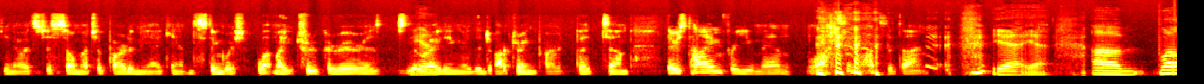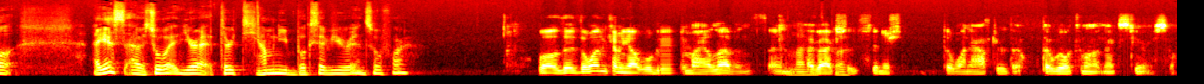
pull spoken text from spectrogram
you know it's just so much a part of me. I can't distinguish what my true career is, the Yeah. writing or the doctoring part. But um, there's time for you, man. Lots and lots of time. yeah, yeah. Um, well, I guess uh, so. What, you're at 13. How many books have you written so far? Well, the the one coming out will be my eleventh, and 11th I've book. actually finished the one after that that will come out next year. So.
